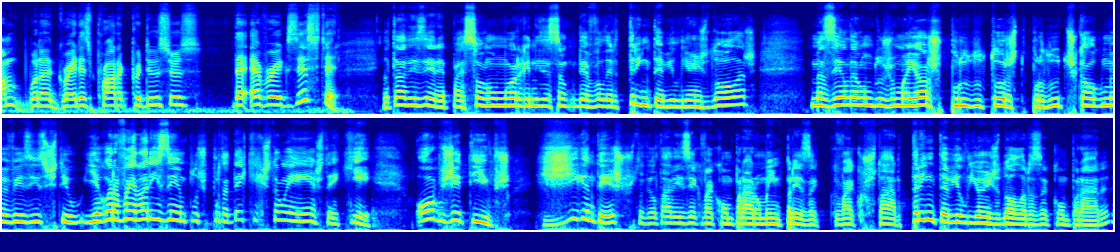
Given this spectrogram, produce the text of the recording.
I'm one of the greatest product producers that ever existed. Ele está a dizer, é pá, são uma organização que deve valer 30 bilhões de dólares, mas ele é um dos maiores produtores de produtos que alguma vez existiu. E agora vai dar exemplos. Portanto, é que a questão é esta, é que é objetivos gigantescos. Portanto, ele está a dizer que vai comprar uma empresa que vai custar 30 bilhões de dólares a comprar.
